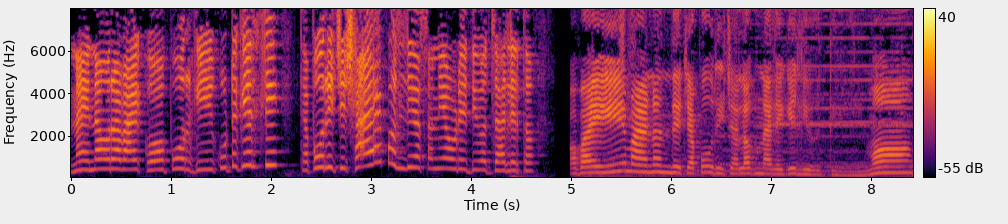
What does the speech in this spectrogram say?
नाही नवरा बायको पोरगी कुठे गेलती? त्या पोरीची शाळा पडली असं एवढे दिवस झाले तर. अबाई माया माय नंदेच्या पोरीच्या लग्नाला गेली होती. मग?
